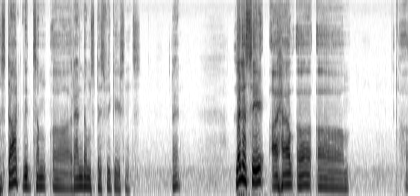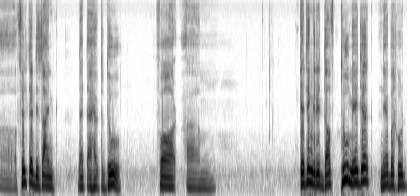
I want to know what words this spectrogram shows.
start with some uh, random specifications right. Let us say I have a, a, um, a filter design that I have to do for um, getting rid of two major neighborhood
